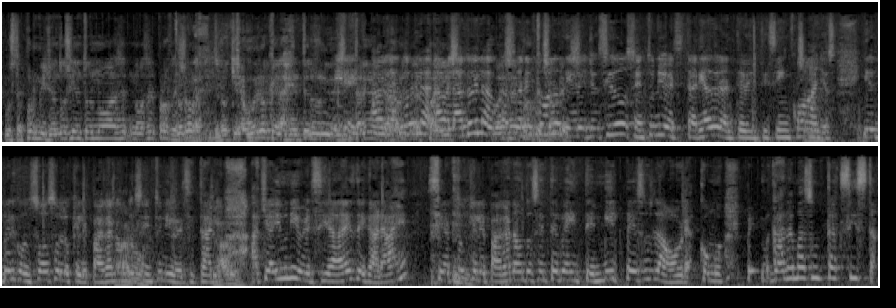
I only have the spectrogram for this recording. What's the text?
usted por millón doscientos no va, a ser- no va a ser profesor. Gente no Qué bueno que la gente de los Mire, universitarios hablando de, la, país hablando de la educación en todos los niveles, yo he sido docente universitaria durante 25 años y es vergonzoso lo que le pagan a un docente universitario. claro. Aquí hay universidades de garaje, ¿cierto? Que le pagan a un docente 20 mil pesos la hora, como gana más un taxista.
